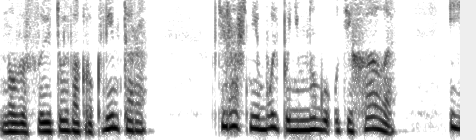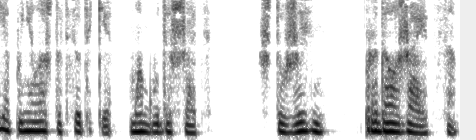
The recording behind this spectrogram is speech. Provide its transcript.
Но за суетой вокруг Винтера вчерашняя боль понемногу утихала, и я поняла, что все-таки могу дышать, что жизнь продолжается.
